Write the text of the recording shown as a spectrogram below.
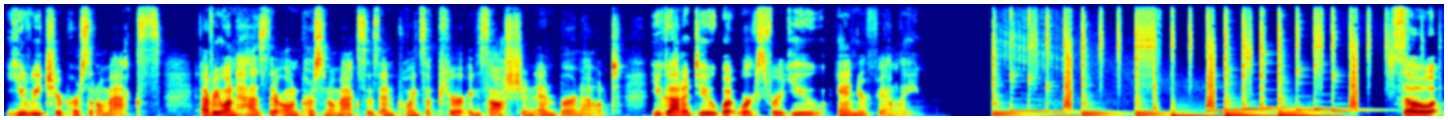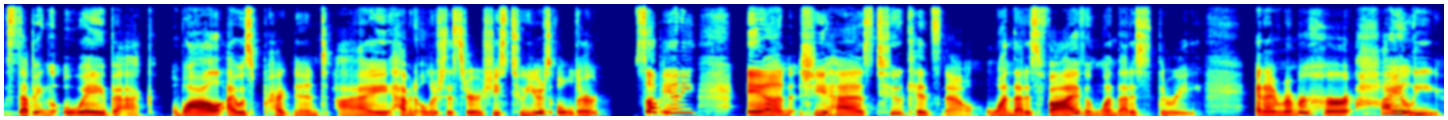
you reach your personal max. Everyone has their own personal maxes and points of pure exhaustion and burnout. You gotta do what works for you and your family. So, stepping way back, while I was pregnant, I have an older sister. She's two years older. Sup, Annie? And she has two kids now one that is five and one that is three. And I remember her highly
